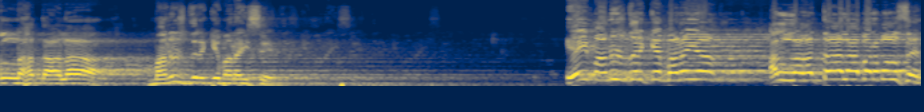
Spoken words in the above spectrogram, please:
আল্লাহ মানুষদেরকে বানাইছে। এই মানুষদেরকে বানাইয়া আল্লাহ তাআলা আবার বলছেন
